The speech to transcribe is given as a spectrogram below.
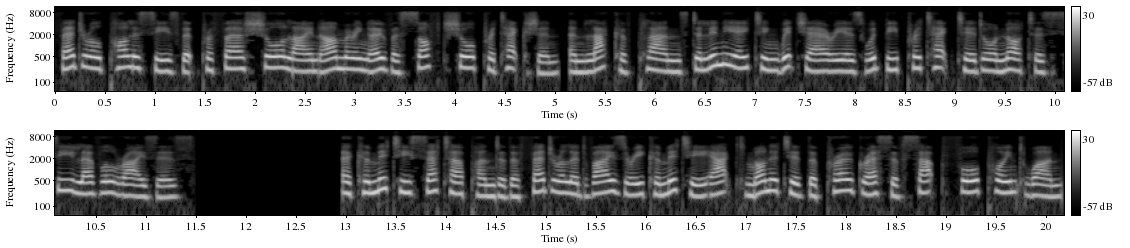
federal policies that prefer shoreline armoring over soft shore protection, and lack of plans delineating which areas would be protected or not as sea level rises. A committee set up under the Federal Advisory Committee Act monitored the progress of SAP 4.1,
